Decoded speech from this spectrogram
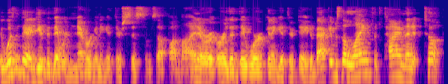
It wasn't the idea that they were never going to get their systems up online or, or that they weren't going to get their data back. It was the length of time that it took.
